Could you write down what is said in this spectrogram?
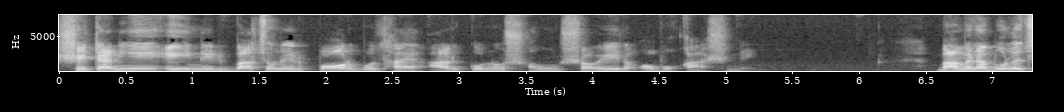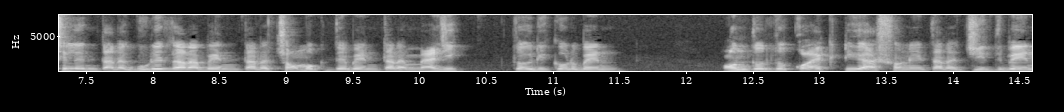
সেটা নিয়ে এই নির্বাচনের পর বোধহয় আর কোনো সংশয়ের অবকাশ নেই। বামেরা বলেছিলেন, তারা ঘুরে দাঁড়াবেন, তারা চমক দেবেন, তারা ম্যাজিক তৈরি করবেন, অন্তত কয়েকটি আসনে তারা জিতবেন।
